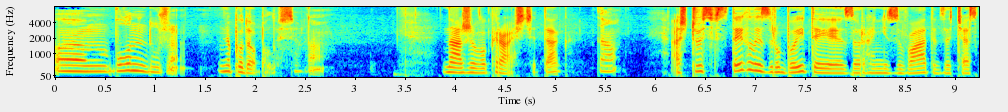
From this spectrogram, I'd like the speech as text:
Ем, Було не дуже. Не подобалося? Так. Наживо краще, так? Так. А щось встигли зробити, зорганізувати за час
